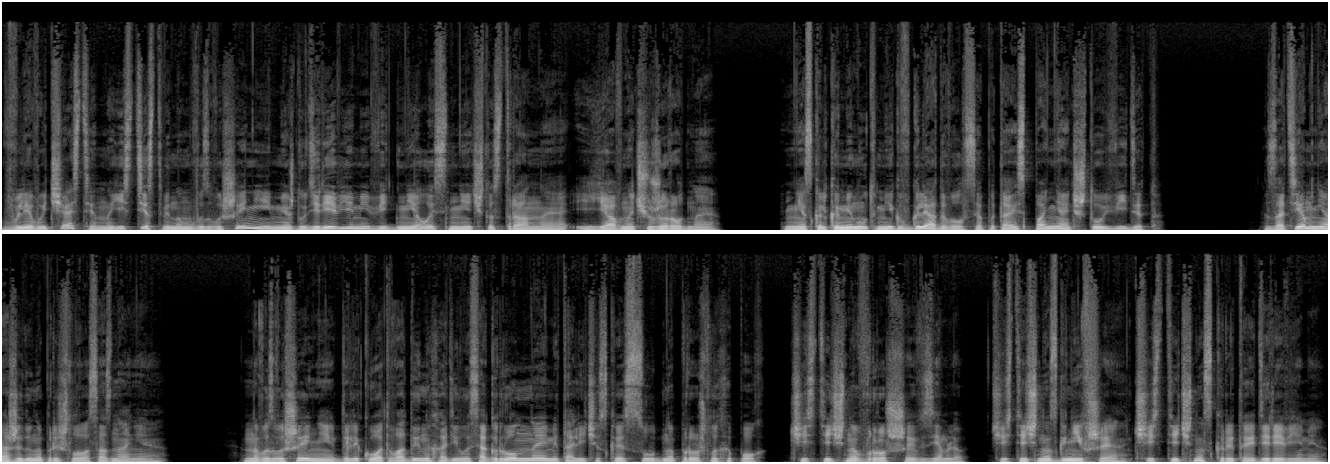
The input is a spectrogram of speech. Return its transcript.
в левой части на естественном возвышении между деревьями виднелось нечто странное и явно чужеродное. Несколько минут Миг вглядывался, пытаясь понять, что видит. Затем неожиданно пришло осознание. На возвышении, далеко от воды, находилось огромное металлическое судно прошлых эпох, частично вросшее в землю, частично сгнившее, частично скрытое деревьями.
